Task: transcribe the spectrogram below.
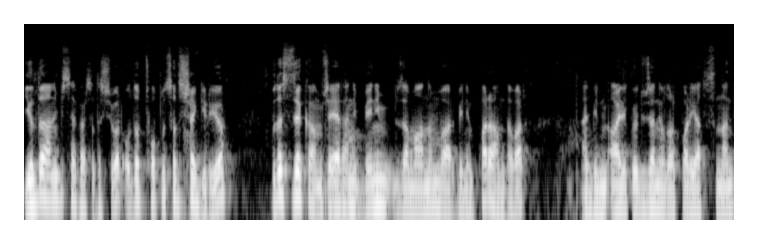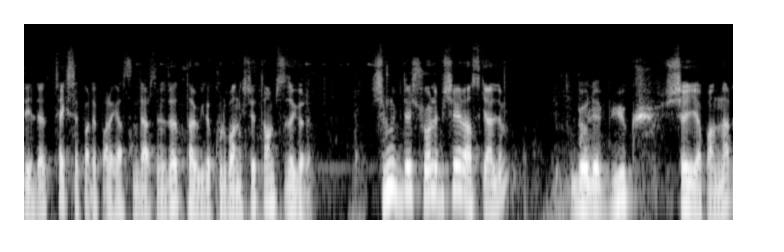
yılda hani bir sefer satışı var. O da toplu satışa giriyor. Bu da size kalmış. Eğer hani benim zamanım var, benim param da var. Hani benim aylık böyle düzenli olarak para yatsından değil de tek seferde para yatsın derseniz de tabii ki de kurbanlık işte tam size göre. Şimdi bir de şöyle bir şeye rast geldim. Böyle büyük şey yapanlar,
